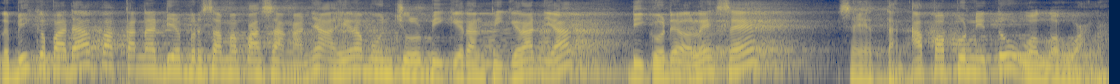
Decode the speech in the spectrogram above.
Lebih kepada apa? Karena dia bersama pasangannya akhirnya muncul pikiran-pikiran yang digoda oleh se setan. Apa pun itu wallahu a'lam.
